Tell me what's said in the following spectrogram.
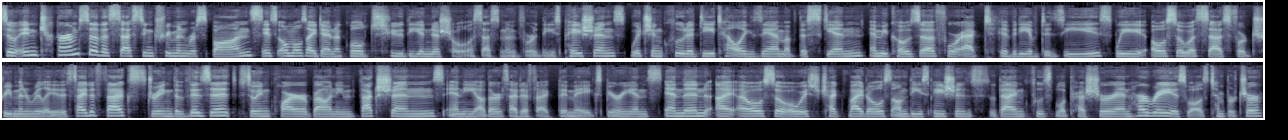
So, in terms of assessing treatment response, it's almost identical to the initial assessment for these patients, which include a detailed exam of the skin and mucosa for activity of disease. We also assess for treatment related side effects during the visit. So, inquire about any infections, any other side effect they may experience. And then I, I also always check vitals on these patients. So that includes blood pressure and heart rate as well as temperature.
